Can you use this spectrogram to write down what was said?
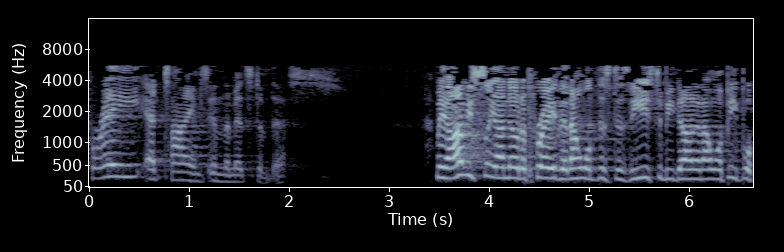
pray at times in the midst of this. I mean, obviously I know to pray that I want this disease to be done and I want people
